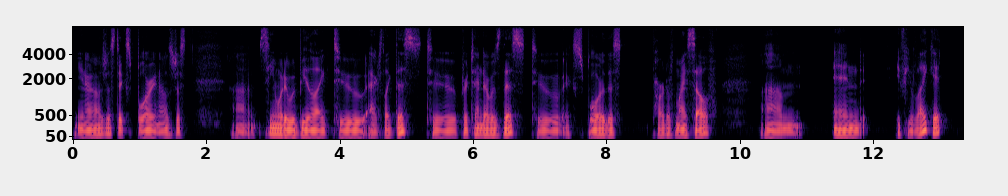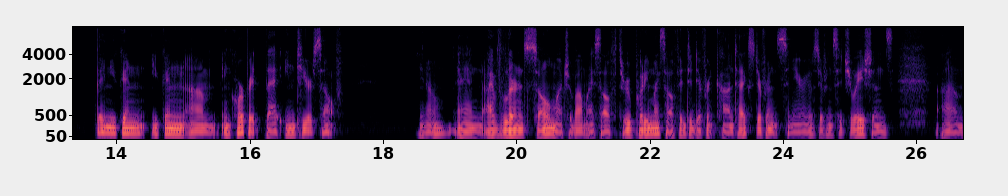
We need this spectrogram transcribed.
You know, I was just exploring. I was just uh, seeing what it would be like to act like this, to pretend I was this, to explore this part of myself. Um, and if you like it, then you can you can um, incorporate that into yourself. You know, and I've learned so much about myself through putting myself into different contexts, different scenarios, different situations um,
